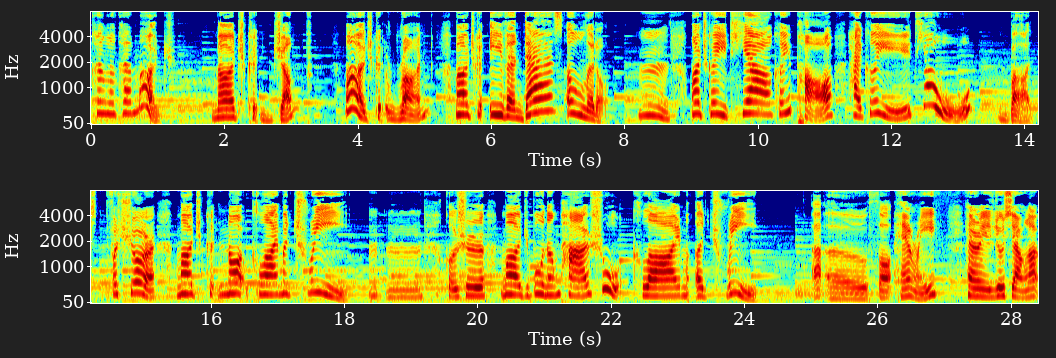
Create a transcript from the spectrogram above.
看了看 Mudge。Mudge could jump, Mudge could run, Mudge could even dance a little. 嗯，Mudge 可以跳，可以跑，还可以跳舞。But for sure, Mudge could not climb a tree. 嗯嗯，可是 Mudge 不能爬树，climb a tree。 uh oh, thought Henry. Henry 就想了，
